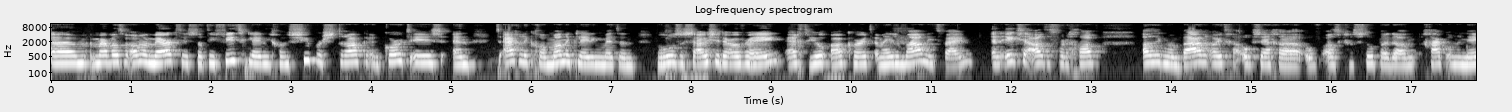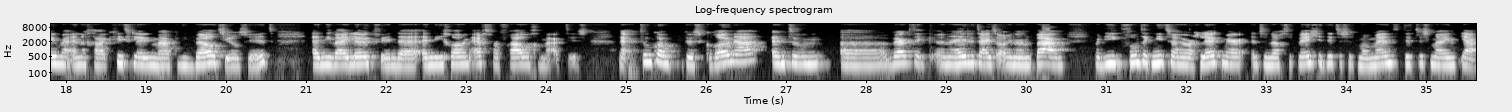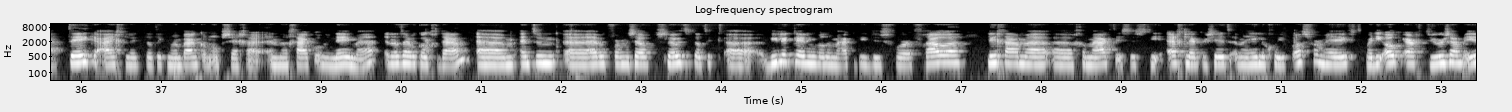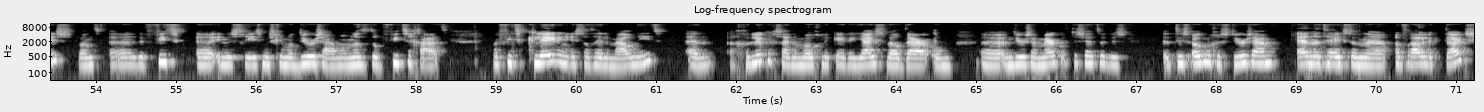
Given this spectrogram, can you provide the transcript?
Um, maar wat we allemaal merkten is dat die fietskleding gewoon super strak en kort is. En het is eigenlijk gewoon mannenkleding met een roze sausje eroverheen. Echt heel awkward en helemaal niet fijn. En ik zei altijd voor de grap, als ik mijn baan ooit ga opzeggen of als ik ga stoppen, dan ga ik ondernemen en dan ga ik fietskleding maken die wel chill zit. En die wij leuk vinden en die gewoon echt voor vrouwen gemaakt is. Nou, toen kwam dus corona en toen uh, werkte ik een hele tijd al in een baan, maar die vond ik niet zo heel erg leuk meer. En toen dacht ik, weet je, dit is het moment, dit is mijn ja, teken eigenlijk dat ik mijn baan kan opzeggen en dan ga ik ondernemen. En dat heb ik ook gedaan. Um, en toen uh, heb ik voor mezelf besloten dat ik uh, wielerkleding wilde maken die dus voor vrouwen lichamen uh, gemaakt is. Dus die echt lekker zit en een hele goede pasvorm heeft. Maar die ook erg duurzaam is. Want uh, de fietsindustrie uh, is misschien wel duurzamer omdat het op fietsen gaat. Maar fietskleding is dat helemaal niet. En gelukkig zijn de mogelijkheden juist wel daar om een duurzaam merk op te zetten. Dus het is ook nog eens duurzaam. En het heeft een, een vrouwelijke touch.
